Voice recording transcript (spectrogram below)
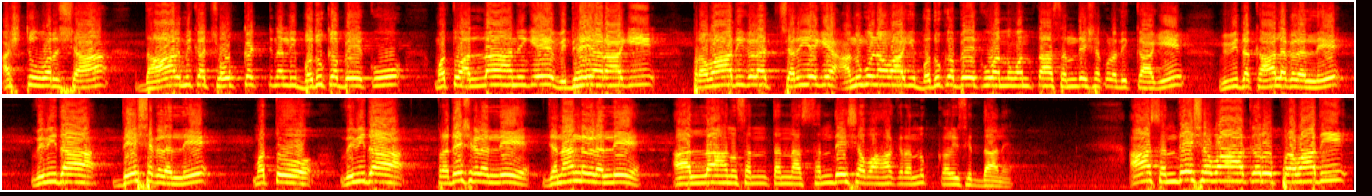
ಅಷ್ಟು ವರ್ಷ ಧಾರ್ಮಿಕ ಚೌಕಟ್ಟಿನಲ್ಲಿ ಬದುಕಬೇಕು ಮತ್ತು ಅಲ್ಲಾಹನಿಗೆ ವಿಧೇಯರಾಗಿ ಪ್ರವಾದಿಗಳ ಚರ್ಯೆಗೆ ಅನುಗುಣವಾಗಿ ಬದುಕಬೇಕು ಅನ್ನುವಂತಹ ಸಂದೇಶ ಕೊಡಲಿಕ್ಕಾಗಿ ವಿವಿಧ ಕಾಲಗಳಲ್ಲಿ, ವಿವಿಧ ದೇಶಗಳಲ್ಲಿ ಮತ್ತು ವಿವಿಧ ಪ್ರದೇಶಗಳಲ್ಲಿ, ಜನಾಂಗಗಳಲ್ಲಿ ಆ ಅಲ್ಲಾಹನು ಸನ್ ತನ್ನ ಸಂದೇಶವಾಹಕರನ್ನು ಕಳುಹಿಸಿದ್ದಾನೆ. ಆ ಸಂದೇಶವಾಹಕರು ಪ್ರವಾದಿ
